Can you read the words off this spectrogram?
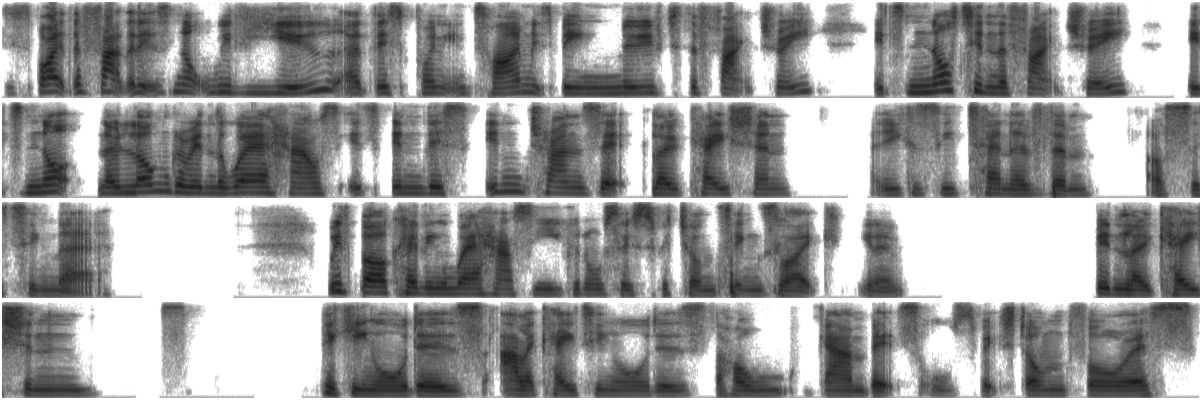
despite the fact that it's not with you at this point in time, it's being moved to the factory. It's not in the factory, it's not no longer in the warehouse, it's in this in-transit location, and you can see 10 of them are sitting there. With barcoding and warehousing, you can also switch on things like, you know, bin location, picking orders, allocating orders, the whole gambit's all switched on for us.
